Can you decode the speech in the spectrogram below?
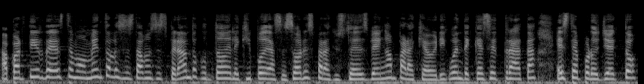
a partir de este momento los estamos esperando con todo el equipo de asesores para que ustedes vengan, para que averigüen de qué se trata este proyecto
